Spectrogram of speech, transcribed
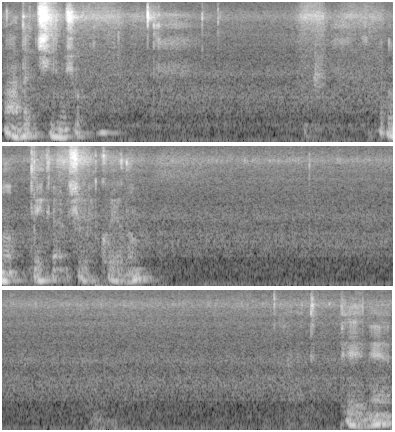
Şu anda çizmiş oldum. Bunu tekrar şöyle koyalım. Evet, PN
